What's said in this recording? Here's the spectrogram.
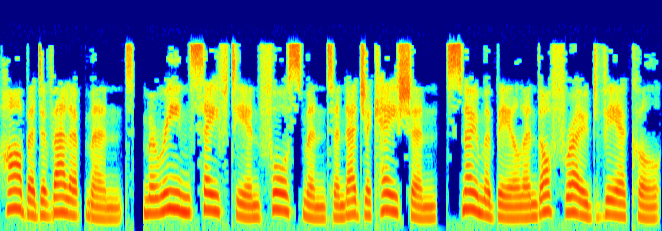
harbor development, marine safety enforcement and education, snowmobile and off-road vehicle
